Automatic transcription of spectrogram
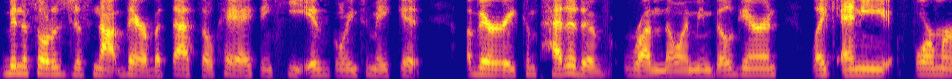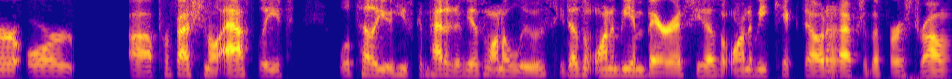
Minnesota's just not there, but that's okay. I think he is going to make it a very competitive run, though. I mean, Bill Guerin, like any former or uh, professional athlete, will tell you he's competitive. He doesn't want to lose. He doesn't want to be embarrassed. He doesn't want to be kicked out after the first round.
